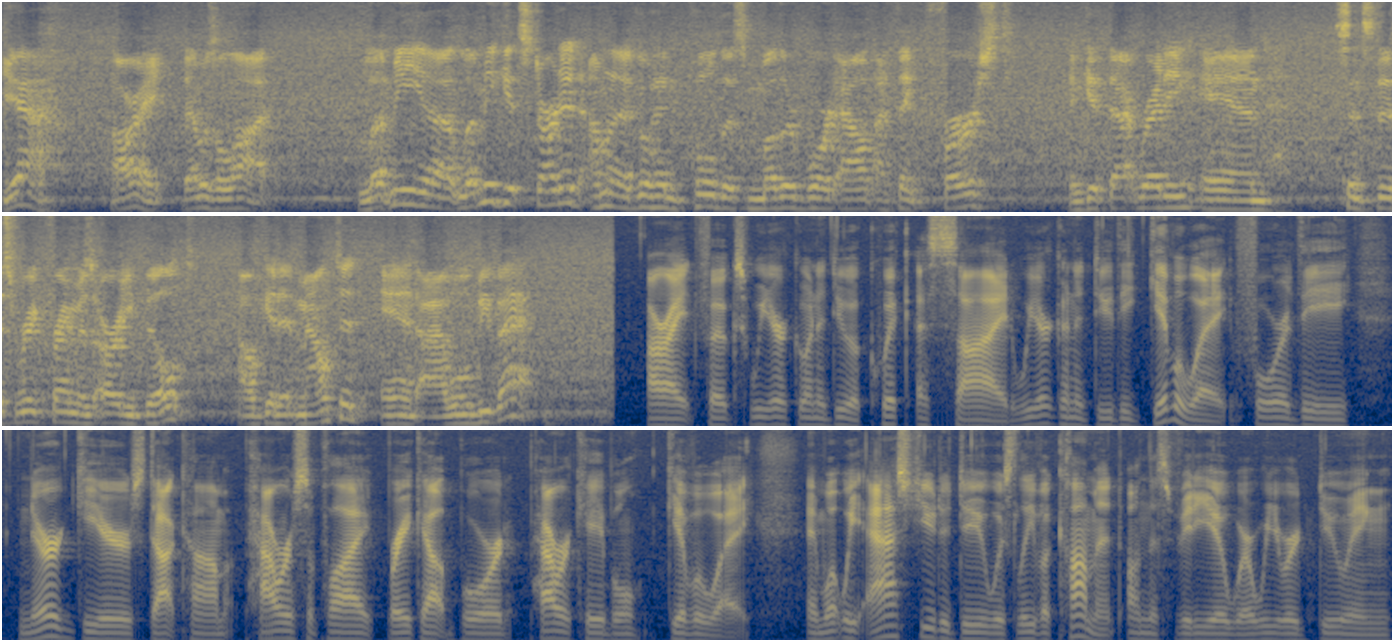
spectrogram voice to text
yeah, all right, that was a lot. Let me, uh, let me get started. I'm gonna go ahead and pull this motherboard out, I think, first and get that ready. And since this rig frame is already built, I'll get it mounted and I will be back. All right, folks, we are going to do a quick aside. We are going to do the giveaway for the nerdgearz.com power supply breakout board power cable giveaway. And what we asked you to do was leave a comment on this video where we were doing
